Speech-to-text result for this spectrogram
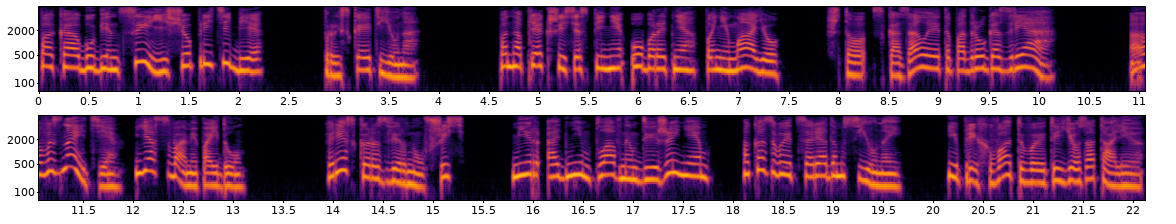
«Пока бубенцы еще при тебе», — прыскает Юна. По напрягшейся спине оборотня понимаю, что сказала эта подруга зря. «А вы знаете, я с вами пойду». Резко развернувшись, мир одним плавным движением оказывается рядом с Юной и прихватывает ее за талию.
